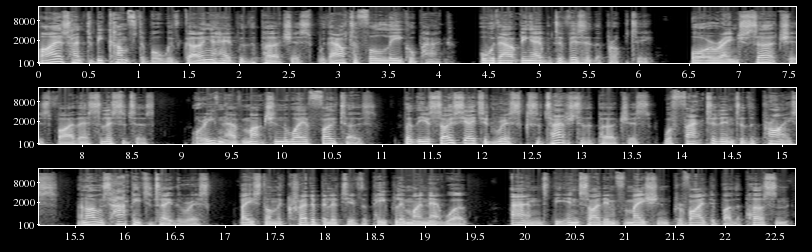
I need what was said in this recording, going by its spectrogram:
Buyers had to be comfortable with going ahead with the purchase without a full legal pack, or without being able to visit the property, or arrange searches via their solicitors, or even have much in the way of photos. But the associated risks attached to the purchase were factored into the price, and I was happy to take the risk based on the credibility of the people in my network and the inside information provided by the person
